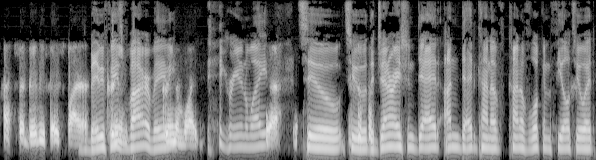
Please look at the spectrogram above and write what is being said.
I said babyface fire. Babyface fire, baby. Green and white. green and white. Yeah. To to the generation dead, undead kind of kind of look and feel to it.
